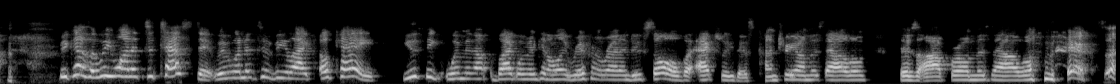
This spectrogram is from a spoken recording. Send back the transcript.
because we wanted to test it. We wanted to be like, okay, you think women, black women can only riff and run and do soul, but actually there's country on this album. There's opera on this album. There's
